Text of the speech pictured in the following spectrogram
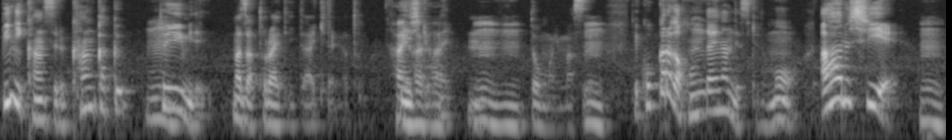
美に関する感覚うん。という意味でまずは捉えていただきたいなと,、意識をねと思います。うん。でここからが本題なんですけども RCA うん。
